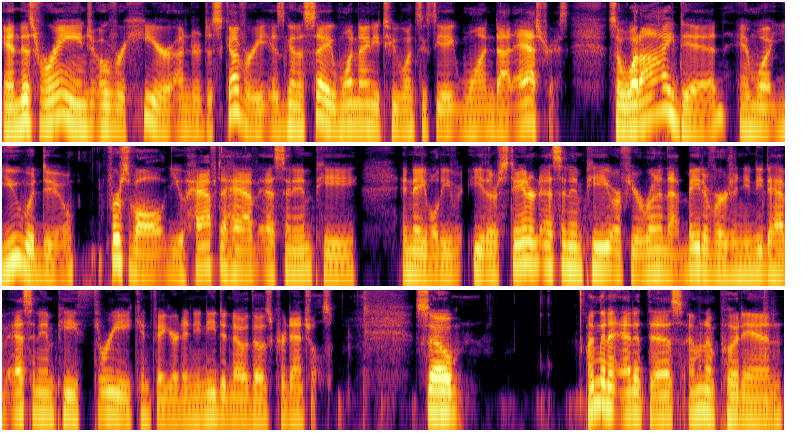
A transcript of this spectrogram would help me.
And this range over here under discovery is going to say 192.168.1.asterisk. So what I did and what you would do, first of all, you have to have SNMP enabled, either standard SNMP or if you're running that beta version, you need to have SNMP 3 configured and you need to know those credentials. So I'm going to edit this. I'm going to put in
